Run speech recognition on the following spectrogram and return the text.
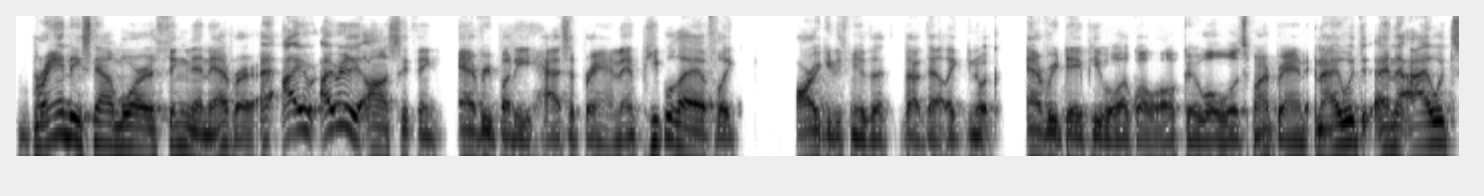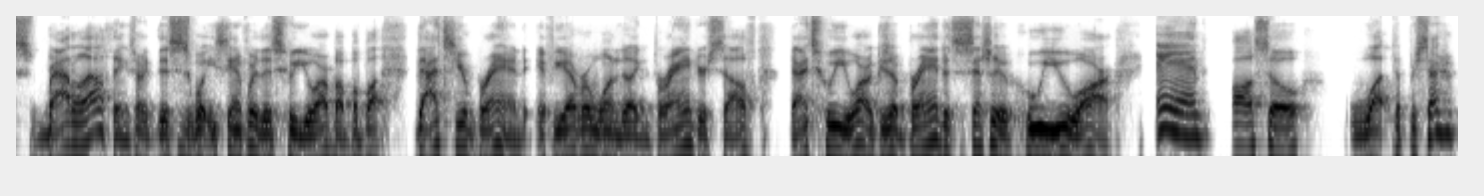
branding's now more a thing than ever. I I really honestly think everybody has a brand and people have like argued with me about, that. Like, you know, everyday people are like, well, okay, well, what's my brand? And I would and I would rattle out things like this is what you stand for, this is who you are, blah, blah, blah. That's your brand. If you ever wanted to like brand yourself, that's who you are. Because a brand is essentially who you are. And also what the perception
